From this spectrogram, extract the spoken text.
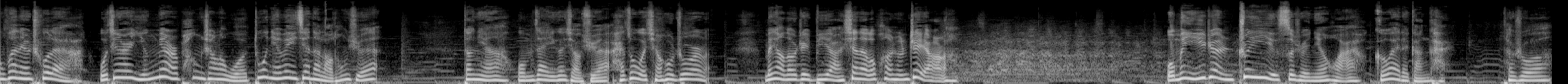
从饭店出来啊，我竟然迎面碰上了我多年未见的老同学。当年啊，我们在一个小学还坐过前后桌呢，没想到这逼啊，现在都胖成这样了。我们一阵追忆似水年华呀，格外的感慨。他说：“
